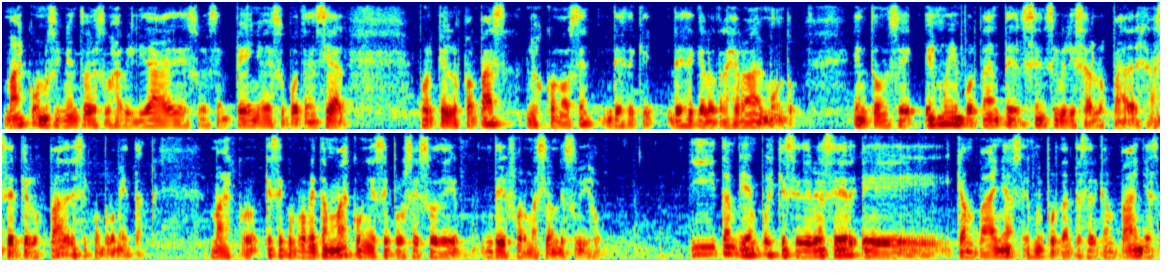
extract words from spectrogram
más conocimiento de sus habilidades, de su desempeño, de su potencial, porque los papás los conocen desde que, desde que lo trajeron al mundo. Entonces es muy importante sensibilizar a los padres, hacer que los padres se comprometan más que se comprometan más con ese proceso de, formación de su hijo. Y también pues que se debe hacer eh, campañas, es muy importante hacer campañas,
